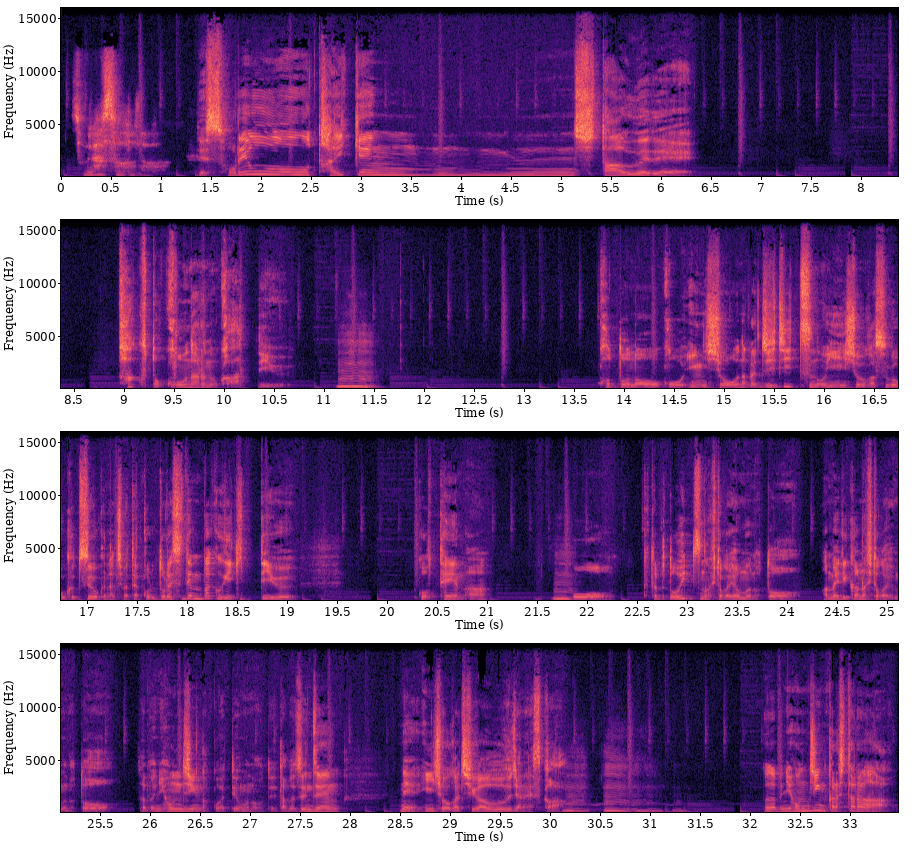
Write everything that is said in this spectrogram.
そりゃそうだ。でそれを体験した上で書くとこうなるのかっていう。うん。ことのこう印象なんか事実の印象がすごく強くなっちまってこれドレスデン爆撃っていうこうテーマうん。を例えばドイツの人が読むのとアメリカの人が読むのと多分日本人がこうやって読むのって多分全然ね印象が違うじゃないですか。うんうんうん例えば日本人からしたら、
